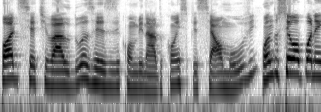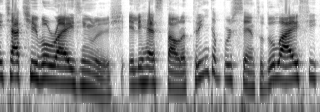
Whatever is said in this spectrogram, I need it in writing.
pode ser ativado duas vezes e combinado com especial move. Quando seu oponente ativa o Rising Rush, ele restaura 30% do life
